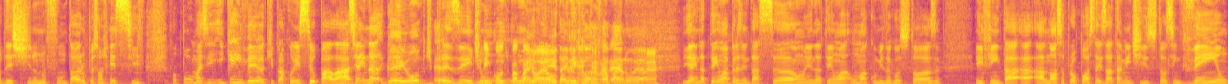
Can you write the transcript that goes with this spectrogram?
nordestino no fundo, tal, era um pessoal de Recife. Falei, pô, mas e, e, quem veio aqui para conhecer o palácio é. e ainda ganhou de é. presente um, encontro um, Papai Noel. Evento, ainda encontro Papai Noel. É. E ainda tem uma apresentação, ainda tem uma, uma comida gostosa. Enfim, tá, a, a, nossa proposta é exatamente isso. Então, assim, venham,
